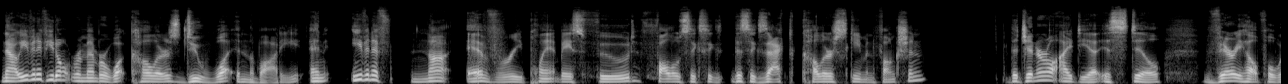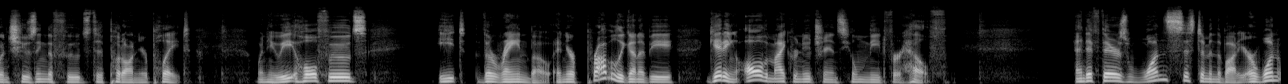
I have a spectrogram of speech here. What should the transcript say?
Now, even if you don't remember what colors do what in the body, and even if not every plant based food follows this, exact color scheme and function, the general idea is still very helpful when choosing the foods to put on your plate. When you eat whole foods, eat the rainbow, and you're probably going to be getting all the micronutrients you'll need for health. And if there's one system in the body or one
